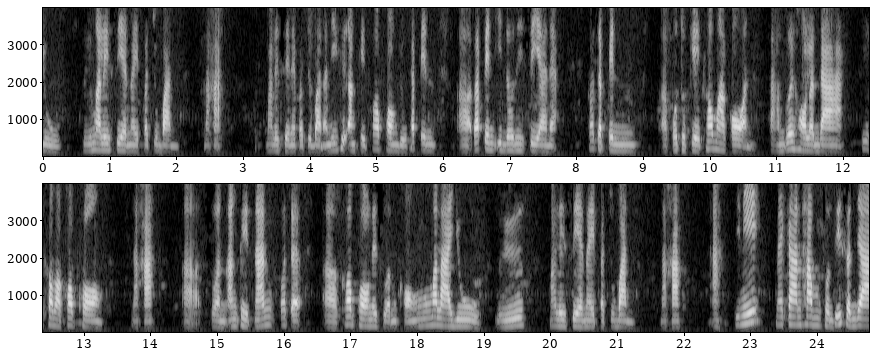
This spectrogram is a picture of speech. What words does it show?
ยูหรือมาเลเซียในปัจจุบันนะคะ มาเลเซียในปัจจุบันอันนี้คืออังกฤษครอบครองอยู่ถ้าเป็นถ้าเป็นอินโดนีเซียเนี่ยก็จะเป็นโปรตุเกสเข้ามาก่อน ตามด้วยฮอลันดาที่เข้ามาครอบครองนะคะส่วนอังกฤษนั้นก็จะครอบครองในส่วนของมาลายู หรือมาเลเซียในปัจจุบันนะคะอะทีนี้ในการทำสนธิสัญญา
